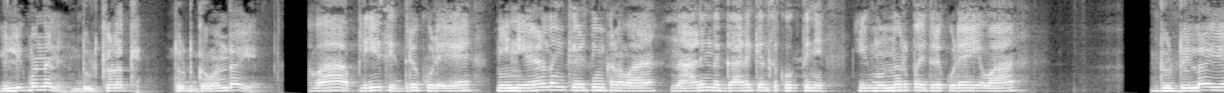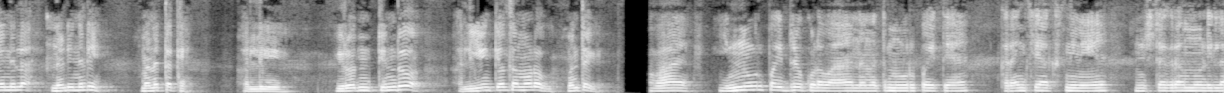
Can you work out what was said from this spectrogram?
ಇಲ್ಲಿಗೆ ಬಂದಾನೆ ದುಡ್ಡು ಕೇಳಕ್ಕೆ. ದೊಡ್ಡ ಗವಂದಾಯಿ. ವಾ ಪ್ಲೀಸ್ ಇದ್ರೆ ಕೊಡಿ. ನೀನ್ ಹೇಳ್ದಂಗೆ ಕೇಳ್ತೀನಿ ಕಣವ ನಾಳಿಂದ ಗಾರೆ ಕೆಲ್ಸಕ್ಕೆ ಹೋಗ್ತೀನಿ. ಈಗ ಮುನ್ನೂರು ರೂಪಾಯಿ ಇದ್ರೆ ಕೊಡೆ ಯವ ದುಡ್ಡಿಲ್ಲ ಏನಿಲ್ಲ. ನಡಿ ನಡಿ. ಮನೆ ತಕ್ಕೆ. ಅಲ್ಲಿ ಇರೋದನ್ನ ತಿಂದು ಅಲ್ಲಿ ಏನ್ ಕೆಲಸ ನೋಡೋದು ಮಂತೆಗೆ ವಾ ಇನ್ನೂರು ರೂಪಾಯಿ ಇದ್ರೆ ಕೊಡವಾ ನನ್ನ ಹತ್ರ ನೂರು ರೂಪಾಯಿ ಐತೆ. ಕರೆನ್ಸಿ ಹಾಕ್ಸ್ತೀನಿ. ಇನ್ಸ್ಟಾಗ್ರಾಮ್ ನೋಡಿಲ್ಲ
